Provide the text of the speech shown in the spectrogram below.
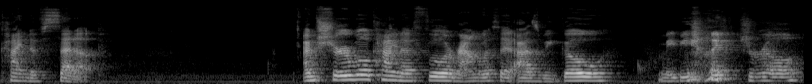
kind of set up. I'm sure we'll kind of fool around with it as we go. Maybe like drill.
